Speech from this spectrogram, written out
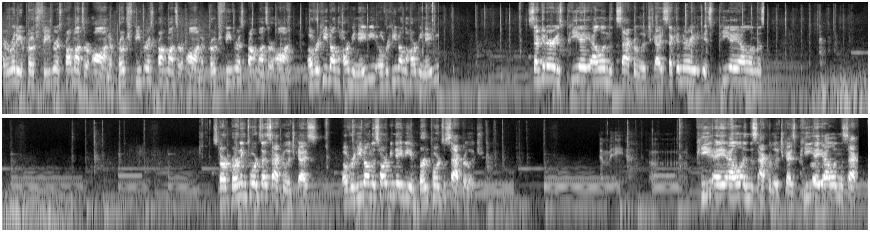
Everybody approach Feverous. Prop mods are on. Approach Feverous. Prop mods are on. Approach Feverous. Prop mods are on. Overheat on the Harvey Navy. Overheat on the Harvey Navy. Secondary is PAL in the Sacrilege, guys. Secondary is PAL in the. Start burning towards that Sacrilege, guys. Overheat on this Harvey Navy and burn towards the Sacrilege. PAL in the Sacrilege, guys. PAL in the Sacrilege.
